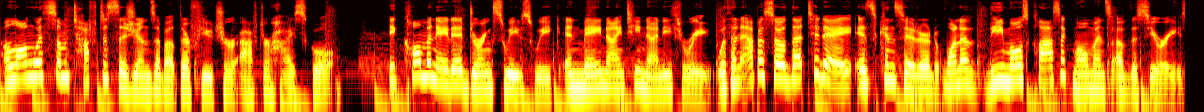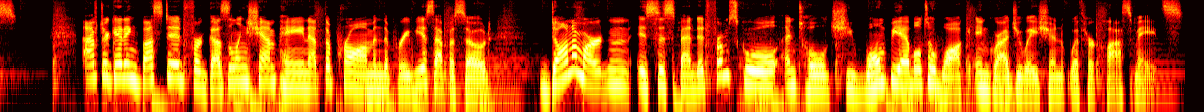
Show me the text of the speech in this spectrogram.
along with some tough decisions about their future after high school. It culminated during Sweeps Week in May 1993 with an episode that today is considered one of the most classic moments of the series. After getting busted for guzzling champagne at the prom in the previous episode, Donna Martin is suspended from school and told she won't be able to walk in graduation with her classmates.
